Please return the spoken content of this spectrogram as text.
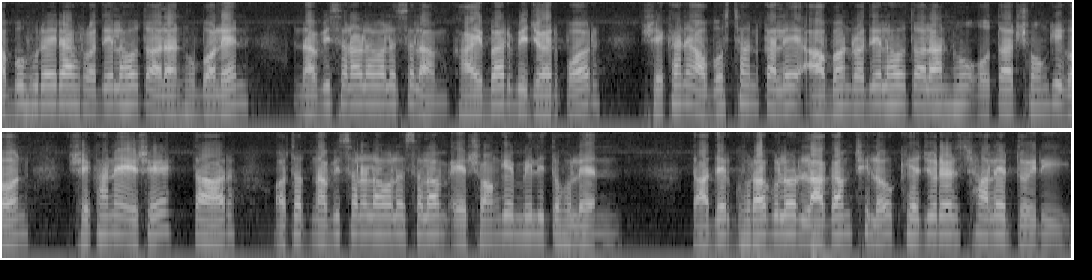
আবু হুরাইরা হ্রদিল্লাহ তাল্লাহ্ন বলেন, নাবি সাল্লাহ আলাইসাল্লাম খাইবার বিজয়ের পর সেখানে অবস্থানকালে আবান রদিল্লাহ তাল্লাহ্ন ও তার সঙ্গীগণ সেখানে এসে তার, অর্থাৎ নাবি সাল্লাহ আলাইসাল্লাম এর সঙ্গে মিলিত হলেন। তাদের ঘোড়াগুলোর লাগাম ছিল খেজুরের ছালের তৈরি।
